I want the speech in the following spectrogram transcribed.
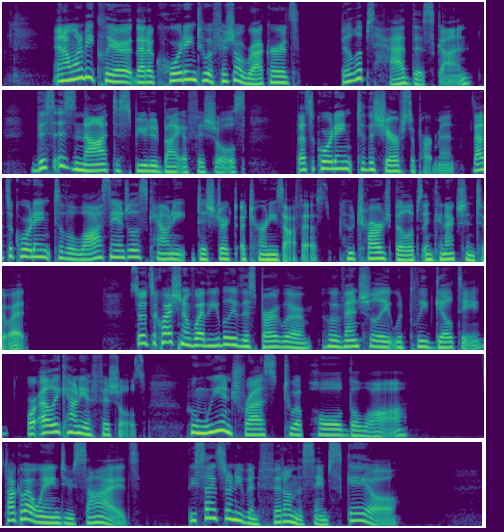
And I want to be clear that according to official records, Billups had this gun. This is not disputed by officials. That's according to the sheriff's department. That's according to the Los Angeles County District Attorney's Office, who charged Billups in connection to it. So it's a question of whether you believe this burglar, who eventually would plead guilty, or LA County officials, whom we entrust to uphold the law. Talk about weighing two sides. These sides don't even fit on the same scale.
